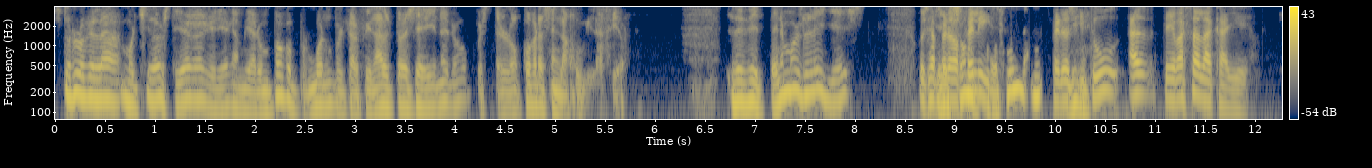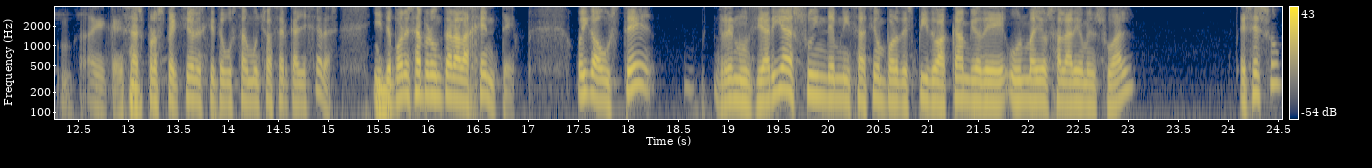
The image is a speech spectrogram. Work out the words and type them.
Esto es lo que la mochila austriaca quería cambiar un poco, pues bueno, porque al final todo ese dinero pues te lo cobras en la jubilación. Es decir, tenemos leyes. O sea, pero Félix, pero si tú ah, te vas a la calle, eh, esas prospecciones que te gustan mucho hacer callejeras, y te pones a preguntar a la gente, oiga, ¿usted renunciaría a su indemnización por despido a cambio de un mayor salario mensual? ¿Es eso?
